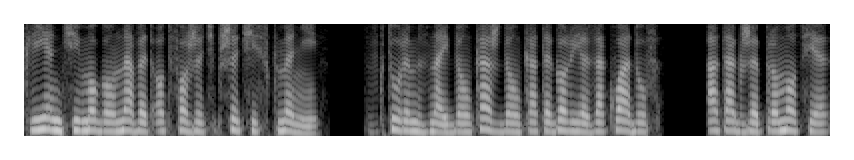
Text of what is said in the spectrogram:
Klienci mogą nawet otworzyć przycisk menu, w którym znajdą każdą kategorię zakładów, a także promocje,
